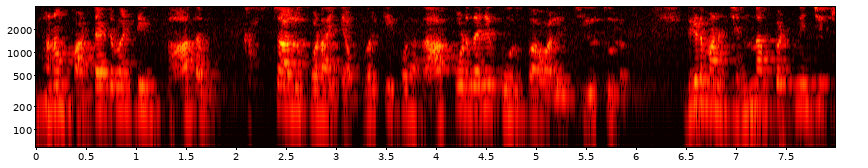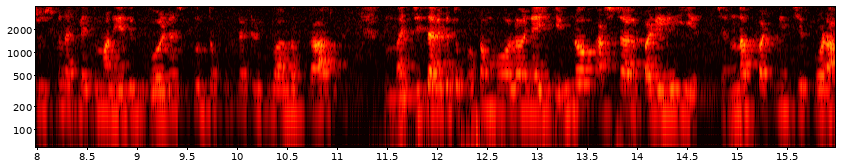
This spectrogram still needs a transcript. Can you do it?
మనం పడ్డటువంటి బాధలు కష్టాలు కూడా ఎవ్వరికీ కూడా రాకూడదనే కోరుకోవాలి జీవితంలో. ఎందుకంటే మనం చిన్నప్పటి నుంచి చూసుకున్నట్లయితే మనం ఏది గోల్డెన్ స్పూన్తో పుట్టినటువంటి వాళ్ళు కాదు. మధ్యతరగతి కుటుంబంలోనే ఎన్నో కష్టాలు పడి చిన్నప్పటి నుంచి కూడా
